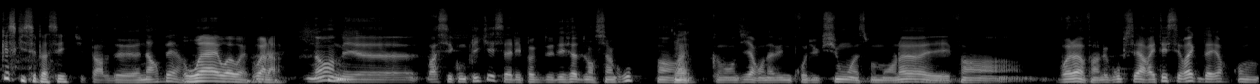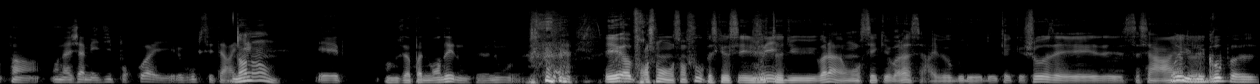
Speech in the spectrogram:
Qu'est-ce qui s'est passé? Tu parles de Norbert. Ouais, ouais, ouais, voilà. Ouais. Non, mais euh, bah, c'est compliqué. C'est à l'époque de déjà de l'ancien groupe. Enfin, Ouais. comment dire, on avait une production à ce moment-là et enfin, voilà. Enfin, le groupe s'est arrêté. C'est vrai que d'ailleurs, qu'on- enfin, on n'a jamais dit pourquoi et le groupe s'est arrêté. Non, non, non. Et on nous a pas demandé, donc euh, nous. Et euh, franchement, on s'en fout parce que c'est juste Oui. du, voilà, on sait que voilà, c'est arrivé au bout de, de quelque chose et ça sert à rien. Oui, de- le groupe, euh,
